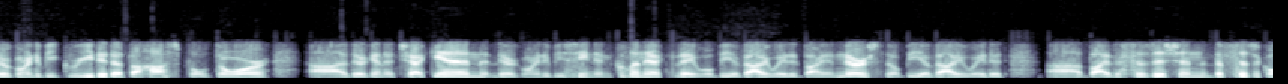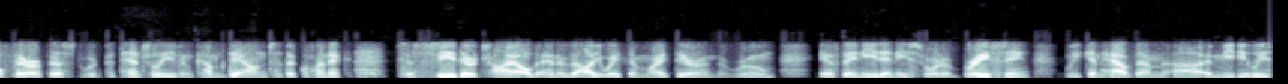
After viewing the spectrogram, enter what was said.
They're going to be greeted at the hospital door. Uh, they're going to check in. They're going to be seen in clinic. They will be evaluated by a nurse. They'll be evaluated uh, by the physician. The physical therapist would potentially even come down to the clinic to see their child and evaluate them right there in the room. If they need any sort of bracing, we can have them uh, immediately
